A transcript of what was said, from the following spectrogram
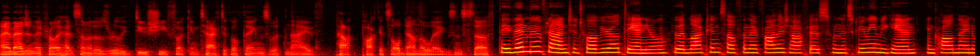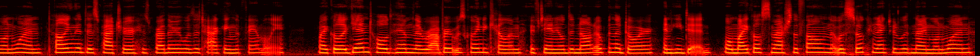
I imagine they probably had some of those really douchey fucking tactical things with knife po- pockets all down the legs and stuff. They then moved on to 12 year old Daniel, who had locked himself in their father's office when the screaming began and called 911, telling the dispatcher his brother was attacking the family. Michael again told him that Robert was going to kill him if Daniel did not open the door, and he did. While Michael smashed the phone that was still connected with 911,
